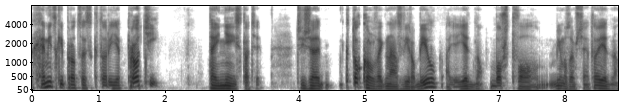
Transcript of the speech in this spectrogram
chemický proces, ktorý je proti tej neistote. Čiže ktokoľvek nás vyrobil, a je jedno, božstvo, mimozemštenie, to je jedno,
